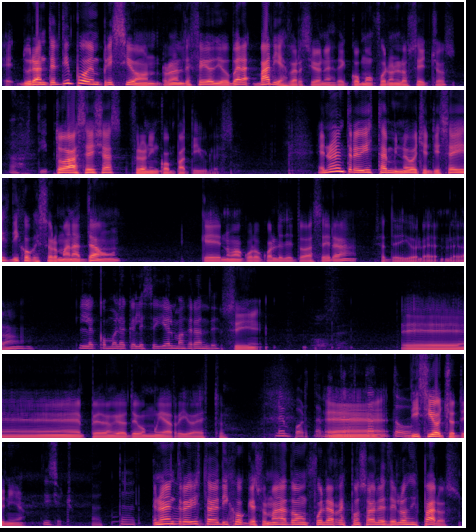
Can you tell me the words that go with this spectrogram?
Eh, Durante el tiempo en prisión, Ronald DeFeo dio va- varias versiones de cómo fueron los hechos. Ah. Todas ellas fueron incompatibles. En una entrevista en 1986 dijo que su hermana Dawn, que no me acuerdo cuál de todas era, ya te digo la, la edad. La- como la que le seguía el más grande. Sí. Eh, perdón que lo tengo muy arriba esto. No importa. Mientras Eh, tanto. 18 tenía. 18. En una entrevista dijo que su hermana Dawn fue la responsable de los disparos,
